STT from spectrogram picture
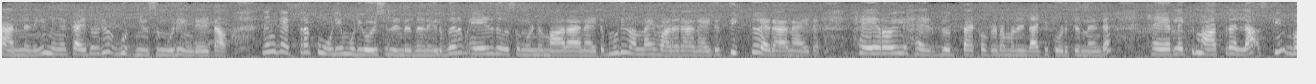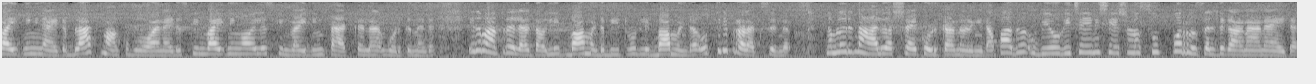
കാണുന്നുണ്ടെങ്കിൽ നിങ്ങൾക്കായിട്ട് ഒരു ഗുഡ് ന്യൂസും കൂടി ഉണ്ട് കേട്ടോ. നിങ്ങൾക്ക് എത്ര കൂടിയ മുടി കൊഴിച്ചിലുണ്ടെന്നുണ്ടെങ്കിൽ വെറും ഏഴ് ദിവസം കൊണ്ട് മാറാനായിട്ട് മുടി നന്നായി വളരാനായിട്ട് തിക്ക് വരാനായിട്ട് hair oil hair growth pack ഒക്കെ നമ്മൾ ഉണ്ടാക്കി കൊടുക്കുന്നുണ്ട്. ഹെയറിലേക്ക് മാത്രമല്ല സ്കിൻ വൈറ്റനിങ്ങിനായിട്ട് ബ്ലാക്ക് മാർക്ക് പോകാനായിട്ട് skin whitening oil skin whitening pack എല്ലാം കൊടുക്കുന്നുണ്ട്. ഇത് മാത്രമല്ല കേട്ടോ ലിപ് ബാം ഉണ്ട് ബീട്രൂട്ട് ലിപ് ബാം ഉണ്ട് ഒത്തിരി പ്രൊഡക്ട്സ് ഉണ്ട്. നമ്മളൊരു നാല് വർഷമായി കൊടുക്കാൻ തുടങ്ങിയിട്ട്. അപ്പോൾ അത് ഉപയോഗിച്ചതിന് ശേഷമുള്ള സൂപ്പർ റിസൾട്ട് കാണാനായിട്ട്.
